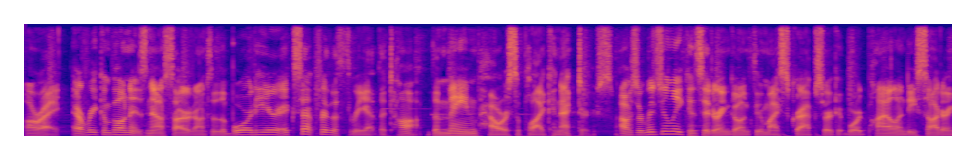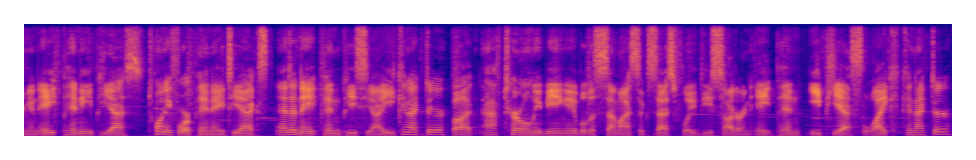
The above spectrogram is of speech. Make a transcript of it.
Alright, every component is now soldered onto the board here except for the three at the top, the main power supply connectors. I was originally considering going through my scrap circuit board pile and desoldering an 8-pin EPS, 24-pin ATX, and an 8-pin PCIe connector, but after only being able to semi-successfully desolder an 8-pin EPS-like connector,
